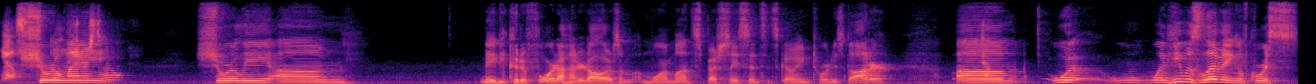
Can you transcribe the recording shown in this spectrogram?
Yes. Surely- Coal miners do. Surely um, maybe could afford a hundred dollars more a month, especially since it's going toward his daughter. Um, wh- when he was living, of course,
